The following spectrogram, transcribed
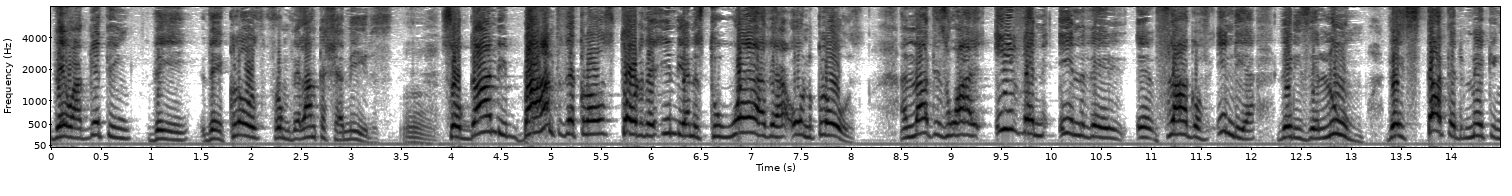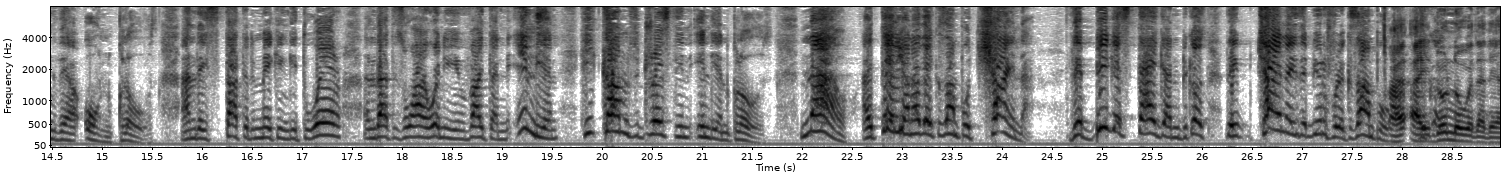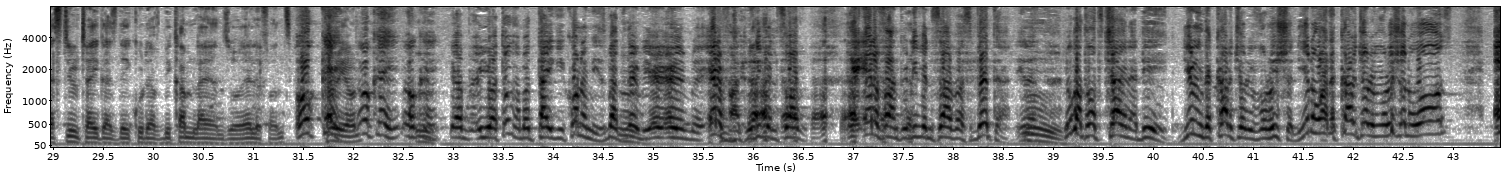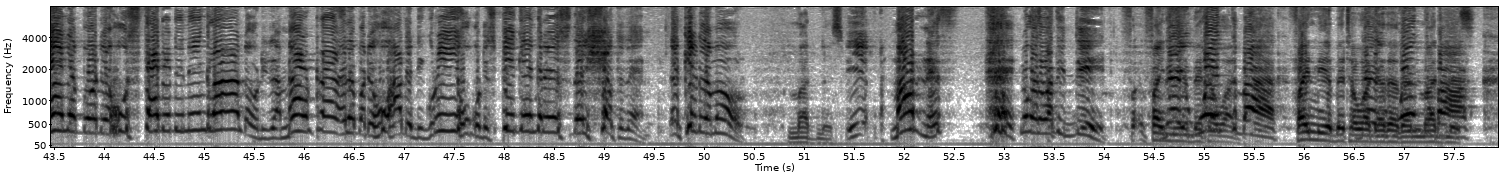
They were getting the, the clothes from the lancashire mills. Mm. So gandhi burnt the clothes told the indians to wear their own clothes and that is why even in the uh, flag of India, there is a loom. They started making their own clothes and they started making it wear. And that is why when you invite an Indian, he comes dressed in Indian clothes. Now, I tell you another example China. The biggest tiger, and because the, China is a beautiful example. I, I don't know whether they are still tigers, they could have become lions or elephants. Okay, Carry on. okay, okay. But You are talking about tiger economies, but maybe, uh, uh, elephant would even serve. uh, elephant would even serve us better. You know? Look at what China did during the Cultural Revolution. You know what the Cultural Revolution was? Anybody who studied in England or in America, anybody who had a degree, who could speak English, they shot them. They killed them all. Madness. Yeah, Madness. Look at what it did. F- find they me a better went word. back Find me a better word other went than madness. back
